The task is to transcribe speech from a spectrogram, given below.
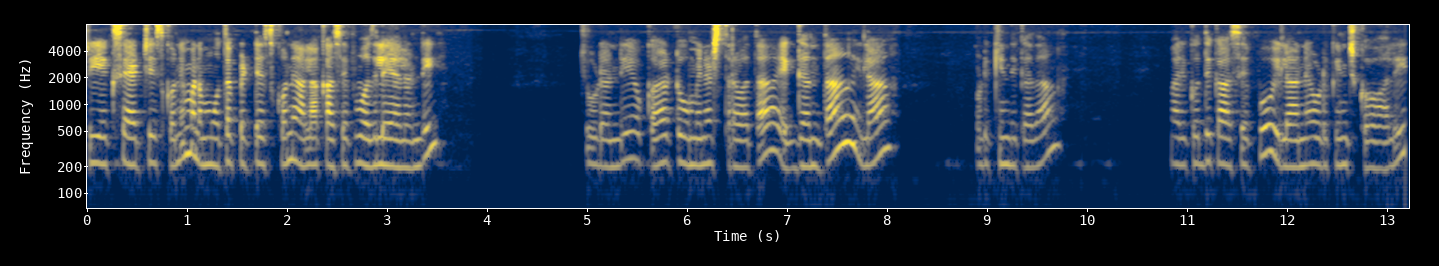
త్రీ ఎగ్స్ యాడ్ చేసుకొని మనం మూత పెట్టేసుకొని అలా కాసేపు వదిలేయాలండి. చూడండి ఒక టూ మినిట్స్ తర్వాత ఎగ్ అంతా ఇలా ఉడికింది కదా. మరికొద్ది కాసేపు ఇలానే ఉడికించుకోవాలి.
